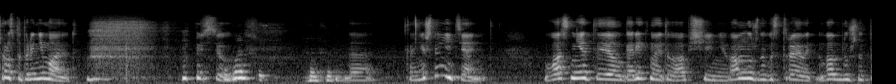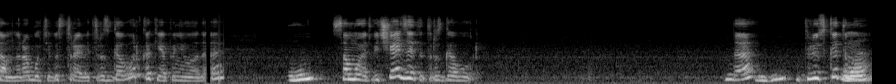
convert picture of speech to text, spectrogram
просто принимают. Все. Да, конечно, не тянет. У вас нет и алгоритма этого общения. Вам нужно выстраивать, вам нужно там на работе выстраивать разговор, как я поняла, да? Самой отвечать за этот разговор. Да? И плюс к этому, Да.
